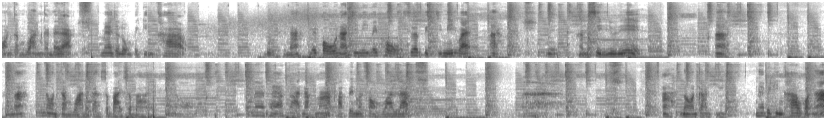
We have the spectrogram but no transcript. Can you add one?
อนกลางวันกันได้ละ แม่จะลงไปกินข้าว ดูเห็นนะ ไม่โป้นะจิมิไม่โผล่เสื้อปิดจิมิไว้ อะ นี่หันสีอยู่นี่ อะ เห็นไหมไม่นอนกลางวันกันสบายสบายๆพี่น้อง แม่แพ้อากาศหนักมากค่ะ เป็นมาสองวันแล้ว อะ นอนกัน แม่ไปกินข้าวก่อนนะ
